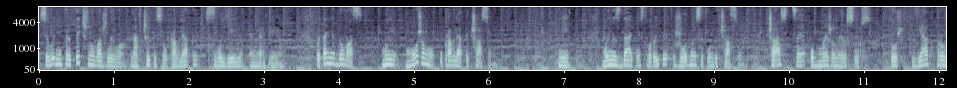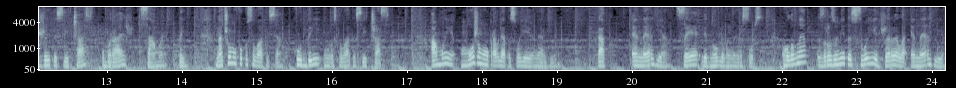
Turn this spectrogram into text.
сьогодні критично важливо навчитися управляти своєю енергією. Питання до вас: ми можемо управляти часом? Ні. Ми не здатні створити жодної секунди часу. Час це обмежений ресурс. Тож як прожити свій час, обираєш саме ти. На чому фокусуватися, куди інвестувати свій час? А ми можемо управляти своєю енергією? Так, енергія це відновлювальний ресурс. Головне зрозуміти свої джерела енергії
